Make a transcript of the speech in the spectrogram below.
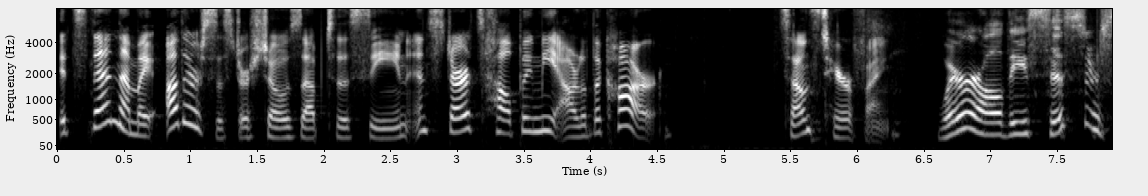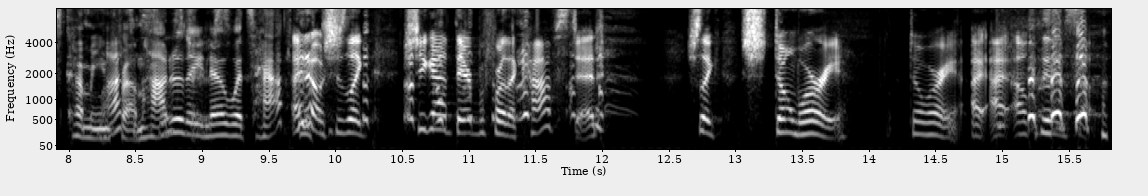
It's then that my other sister shows up to the scene and starts helping me out of the car. sounds terrifying. Where are all these sisters coming Lots from? How do they know what's happening? I know. She's like, she got there before the cops did. She's like, shh, don't worry. Don't worry. I, I, I'll clean this up.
